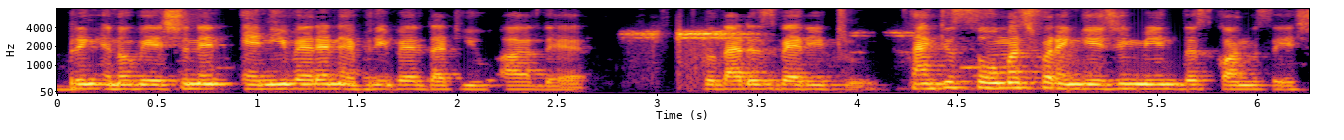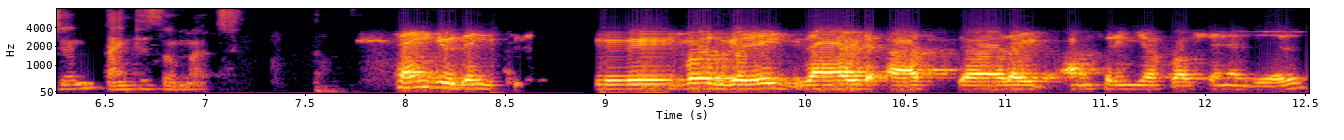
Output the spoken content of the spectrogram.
bring innovation in anywhere and everywhere that you are there. So that is very true. Thank you so much for engaging me in this conversation. Thank you so much. Thank you. Thank you. It was very glad as uh, like answering your question as well.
